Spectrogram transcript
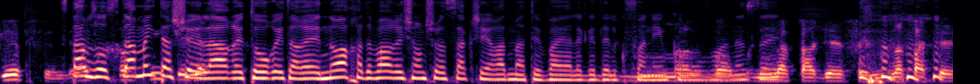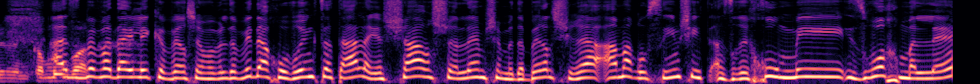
גפן. סתם, זו סתם הייתה שאלה רטורית, הרי נוח הדבר הראשון שהוא עשה כשירד מהתיבה היה לגדל גפנים כמובן. אז... נטע גפן, נטע כרם כמובן. אז בוודאי להיקבר שם. אבל דוד, אנחנו עוברים קצת הלאה, יש שער שלם שמדבר על שירי העם הרוסיים שהתאזרחו מאזרוח מלא,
